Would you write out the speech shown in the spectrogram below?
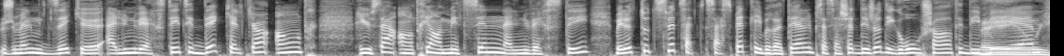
jumelle me disait que à l'université, dès que quelqu'un entre réussit à entrer en médecine à l'université, mais ben là tout de suite ça, ça se pète les bretelles puis ça s'achète déjà des gros chars, des Ben BM, oui.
